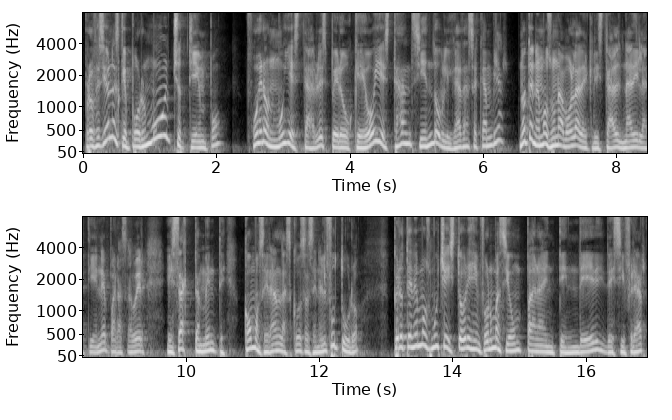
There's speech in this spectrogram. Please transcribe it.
Profesiones que por mucho tiempo fueron muy estables, pero que hoy están siendo obligadas a cambiar. No tenemos una bola de cristal, nadie la tiene para saber exactamente cómo serán las cosas en el futuro, pero tenemos mucha historia e información para entender y descifrar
